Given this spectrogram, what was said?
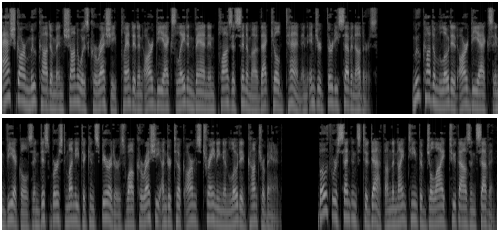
Asghar Muqaddam and Shahnawaz Qureshi planted an RDX-laden van in Plaza Cinema that killed 10 and injured 37 others. Muqaddam loaded RDX in vehicles and disbursed money to conspirators while Qureshi undertook arms training and loaded contraband. Both were sentenced to death on 19 July 2007.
